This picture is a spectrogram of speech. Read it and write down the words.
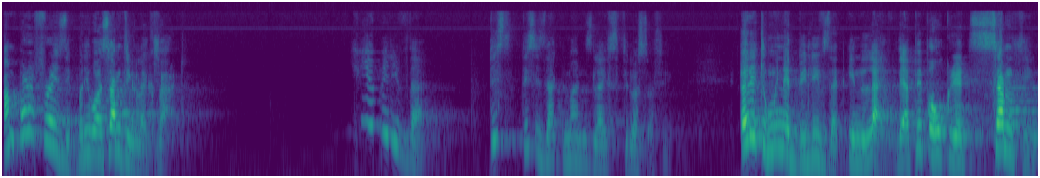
I'm paraphrasing, but it was something like that. You believe that? This, this is that man's life philosophy. Elly Tumwine believes that in life, there are people who create something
